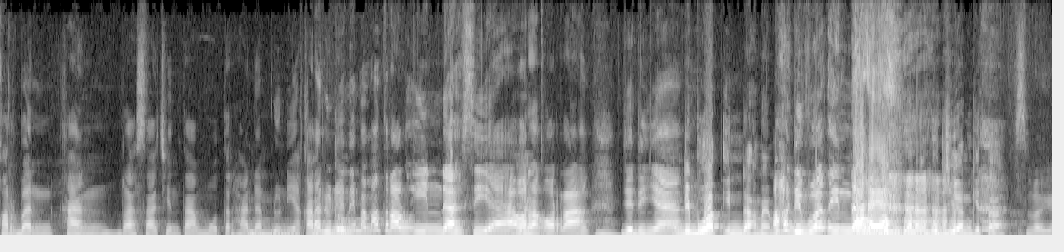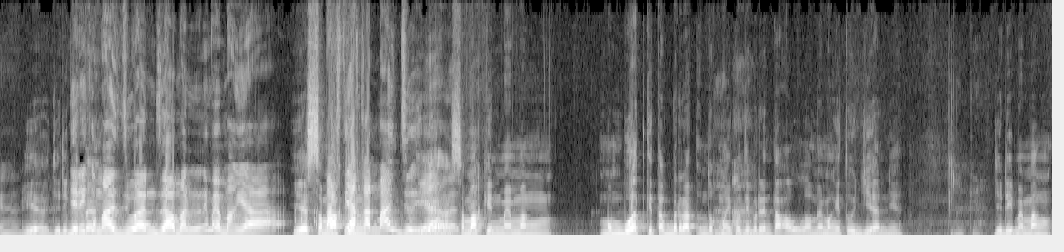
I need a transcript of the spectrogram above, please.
korbankan rasa cintamu terhadap hmm, dunia karena betul. dunia ini memang terlalu indah sih ya yeah. orang-orang hmm. jadinya kan dibuat indah memang oh dibuat indah ya, ya. Untuk, untuk ujian kita sebagai iya jadi jadi kita, kemajuan zaman ini memang ya, ya semakin, pasti akan maju ya iya, semakin memang membuat kita berat untuk mengikuti uh -uh. perintah Allah memang itu ujiannya okay. jadi memang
